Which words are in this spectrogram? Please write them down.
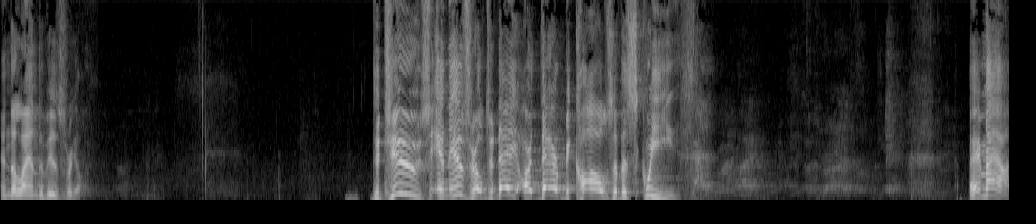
in the land of Israel. The Jews in Israel today are there because of a squeeze. Amen.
